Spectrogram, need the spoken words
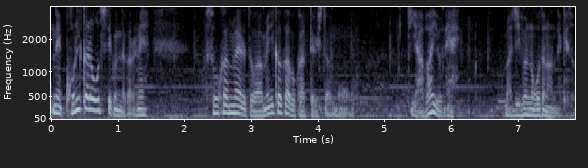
ね、これから落ちていくんだからね。そう考えるとアメリカ株買ってる人はもうやばいよね。まあ自分のことなんだけど。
